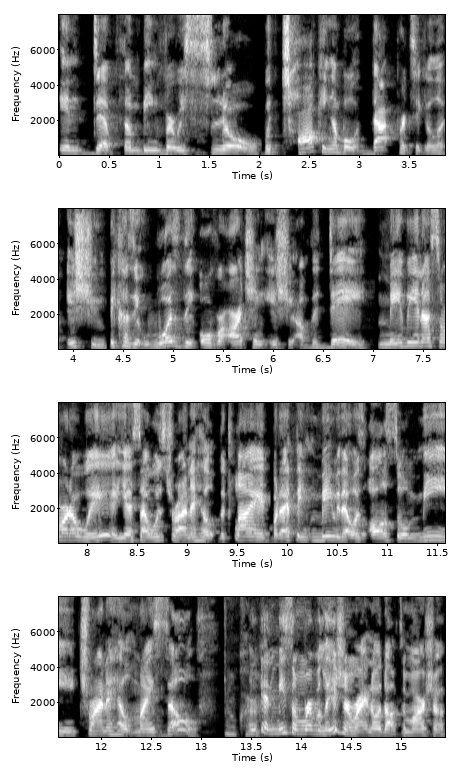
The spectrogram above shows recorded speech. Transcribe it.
in depth and being very slow with talking about that particular issue because it was the overarching issue of the day, maybe in a sort of way. Yes, I was trying to help the client, but I think maybe that was also me trying to help myself. Okay. You're getting me some revelation right now, Dr. Marsha.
